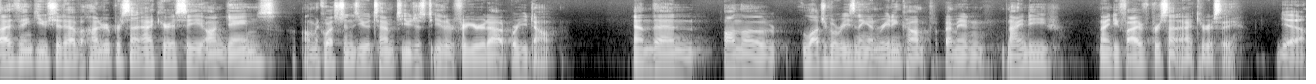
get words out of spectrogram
I think you should have 100% accuracy on games. On the questions you attempt, you just either figure it out or you don't. And then on the logical reasoning and reading comp, I mean, 90 95% accuracy. yeah.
